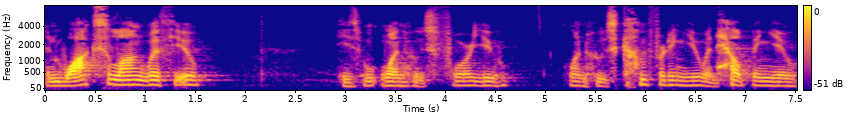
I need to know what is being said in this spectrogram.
and walks along with you? He's one who's for you, one who's comforting you and helping you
